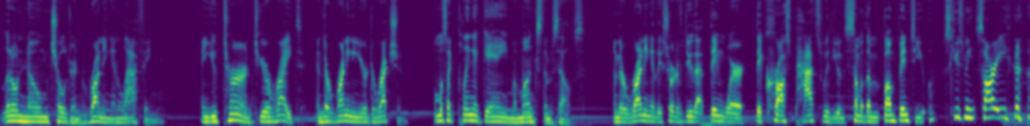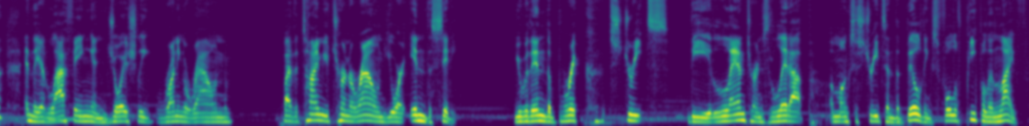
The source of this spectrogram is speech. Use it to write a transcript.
Little gnome children running and laughing. And you turn to your right and they're running in your direction, almost like playing a game amongst themselves and they're running and they sort of do that thing where they cross paths with you and some of them bump into you. Oh, excuse me, sorry. and they are laughing and joyously running around. By the time you turn around, you are in the city. You're within the brick streets, the lanterns lit up amongst the streets and the buildings full of people in life.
